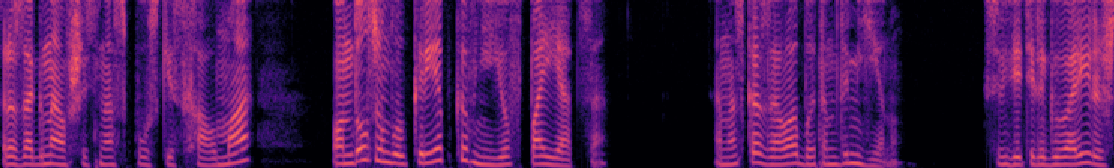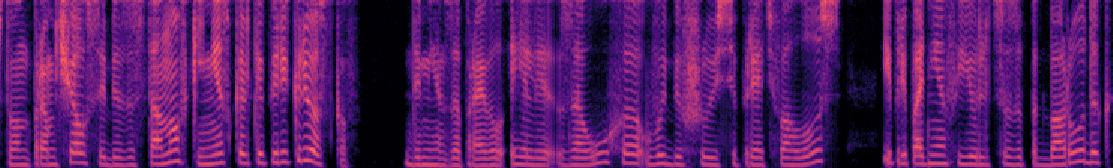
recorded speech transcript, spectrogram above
Разогнавшись на спуске с холма, он должен был крепко в нее впаяться. Она сказала об этом Демьену. Свидетели говорили, что он промчался без остановки несколько перекрестков. Демьен заправил Элли за ухо выбившуюся прядь волос и, приподняв ее лицо за подбородок,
